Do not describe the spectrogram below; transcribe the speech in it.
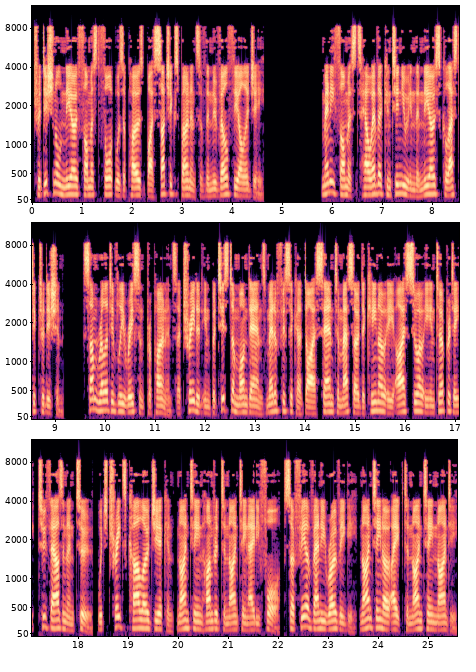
traditional neo-Thomist thought was opposed by such exponents of the Nouvelle Theologie. Many Thomists however continue in the neo-scholastic tradition. Some relatively recent proponents are treated in Battista Mondin's Metafisica di San Tommaso d'Aquino e i suoi interpreti 2002, which treats Carlo Giacon (1900–1984), Sofia Vanni Rovighi (1908–1990),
